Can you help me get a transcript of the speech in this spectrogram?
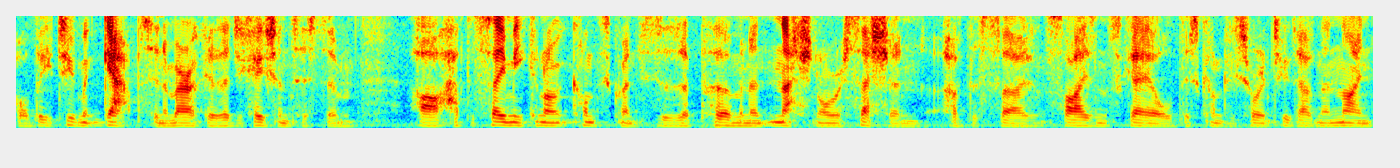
or the achievement gaps in America's education system are, have the same economic consequences as a permanent national recession of the size, size and scale this country saw in 2009.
